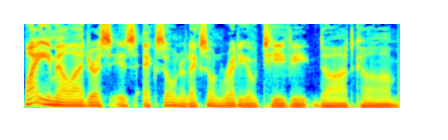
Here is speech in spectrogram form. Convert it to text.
My email address is xzone at xzoneradiotv.com.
